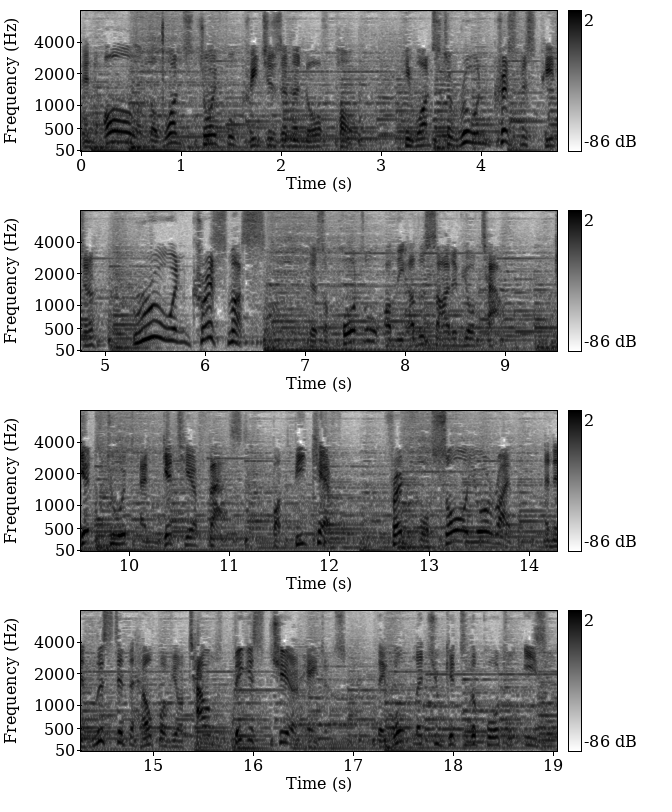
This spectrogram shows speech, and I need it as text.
and all of the once joyful creatures in the North Pole. He wants to ruin Christmas, Peter. Ruin Christmas! There's a portal on the other side of your town. Get to it and get here fast. But be careful. Fred foresaw your arrival and enlisted the help of your town's biggest cheer haters. They won't let you get to the portal easily.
